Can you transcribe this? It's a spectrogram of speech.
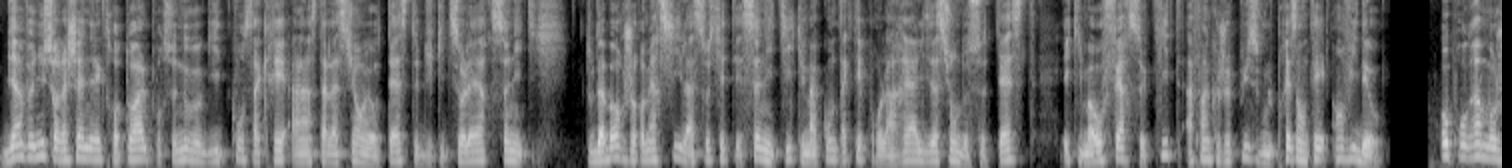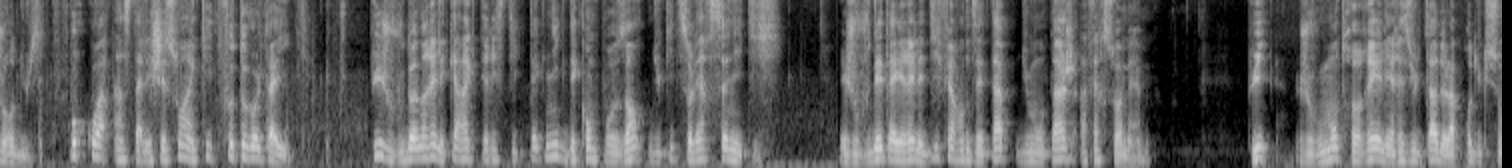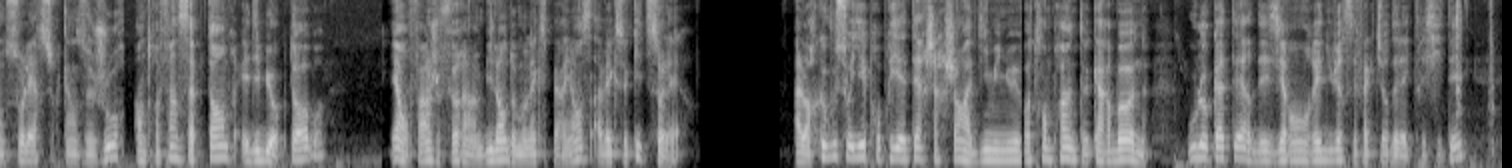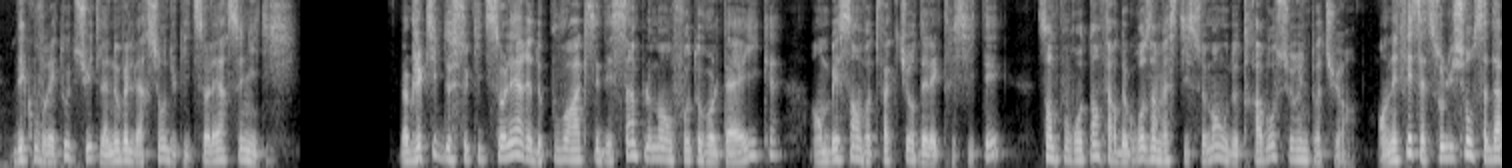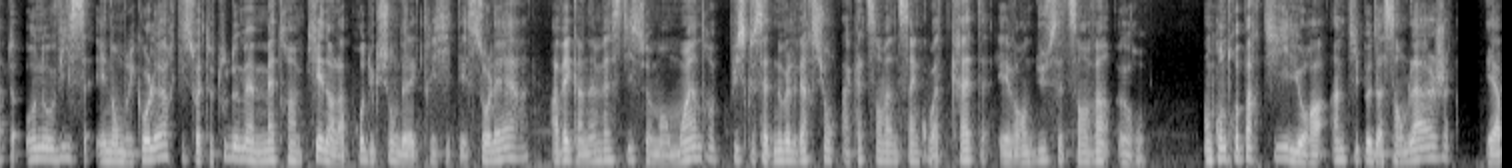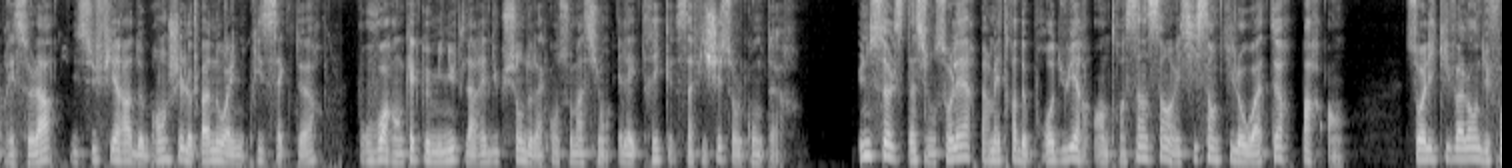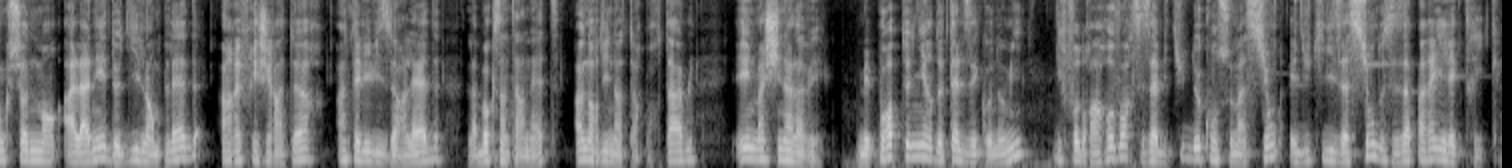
Bienvenue sur la chaîne Electrotoile pour ce nouveau guide consacré à l'installation et au test du kit solaire Sunity. Tout d'abord, je remercie la société Sunity qui m'a contacté pour la réalisation de ce test et qui m'a offert ce kit afin que je puisse vous le présenter en vidéo. Au programme aujourd'hui, pourquoi installer chez soi un kit photovoltaïque? Puis je vous donnerai les caractéristiques techniques des composants du kit solaire Sunity. Et je vous détaillerai les différentes étapes du montage à faire soi-même. Puis, je vous montrerai les résultats de la production solaire sur 15 jours entre fin septembre et début octobre. Et enfin, je ferai un bilan de mon expérience avec ce kit solaire. Alors que vous soyez propriétaire cherchant à diminuer votre empreinte carbone ou locataire désirant réduire ses factures d'électricité, découvrez tout de suite la nouvelle version du kit solaire Sunity. L'objectif de ce kit solaire est de pouvoir accéder simplement au photovoltaïque en baissant votre facture d'électricité sans pour autant faire de gros investissements ou de travaux sur une toiture. En effet, cette solution s'adapte aux novices et non-bricoleurs qui souhaitent tout de même mettre un pied dans la production d'électricité solaire avec un investissement moindre puisque cette nouvelle version à 425 watts crête est vendue 720 euros. En contrepartie, il y aura un petit peu d'assemblage et après cela, il suffira de brancher le panneau à une prise secteur pour voir en quelques minutes la réduction de la consommation électrique s'afficher sur le compteur. Une seule station solaire permettra de produire entre 500 et 600 kWh par an, soit l'équivalent du fonctionnement à l'année de 10 lampes LED, un réfrigérateur, un téléviseur LED, la box internet, un ordinateur portable et une machine à laver. Mais pour obtenir de telles économies, il faudra revoir ses habitudes de consommation et d'utilisation de ces appareils électriques,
